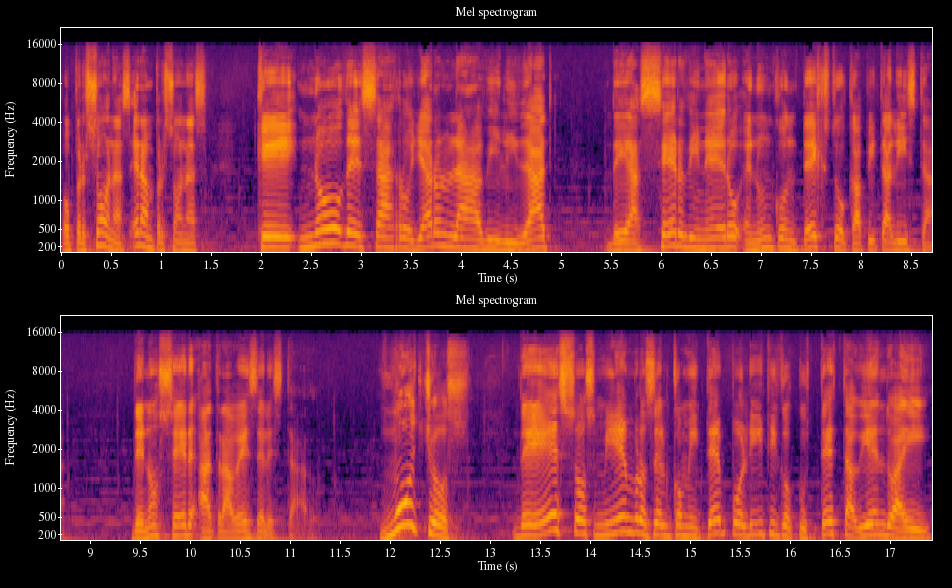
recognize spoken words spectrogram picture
o personas, eran personas que no desarrollaron la habilidad de hacer dinero en un contexto capitalista, de no ser a través del Estado. Muchos de esos miembros del comité político que usted está viendo ahí,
